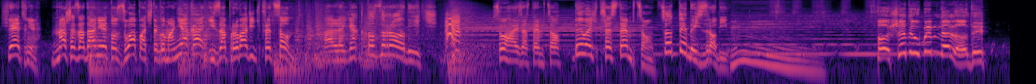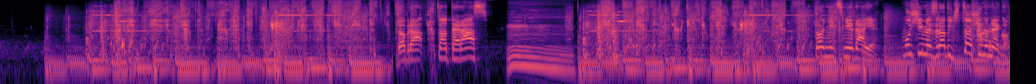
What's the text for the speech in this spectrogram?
Świetnie. Nasze zadanie to złapać tego maniaka i zaprowadzić przed sąd. Ale jak to zrobić? Słuchaj, zastępco, byłeś przestępcą. Co ty byś zrobił? Poszedłbym na lody. Dobra, co teraz? To nic nie daje. Musimy zrobić coś innego.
